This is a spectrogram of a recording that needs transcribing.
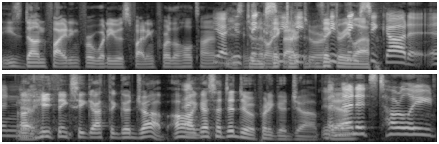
he's done fighting for what he was fighting for the whole time. Yeah, he He's doing a thinks going he, back he, to her. he Victory thinks lap. he got it, and uh, he thinks he got the good job. Oh, I guess I did do a pretty good job. and Yeah. then it's totally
